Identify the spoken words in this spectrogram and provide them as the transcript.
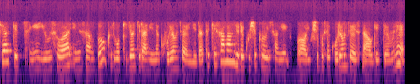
취약계층이 유소와 임산부 그리고 기저질환이 있는 고령자입니다. 특히 사망률의 90% 이상이 65세 어, 고령자에서 나오기 때문에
